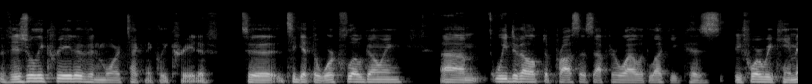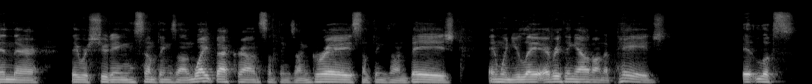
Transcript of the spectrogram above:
visually creative and more technically creative to to get the workflow going. Um, we developed a process after a while with Lucky because before we came in there, they were shooting some things on white background, some things on gray, some things on beige, and when you lay everything out on a page, it looks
